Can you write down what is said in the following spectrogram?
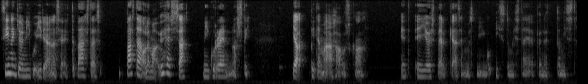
siinäkin on niinku ideana se, että päästäis, päästään olemaan yhdessä niinku rennosti ja pitämään hauskaa. Et ei olisi pelkkää semmoista niinku istumista ja pönöttämistä.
